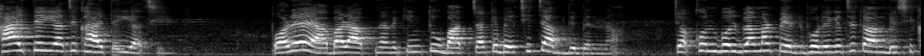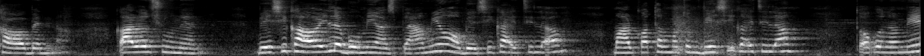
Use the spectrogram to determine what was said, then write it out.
খাইতেই আছি খাইতেই আছি। পরে আবার আপনারা কিন্তু বাচ্চাকে বেশি চাপ দেবেন না। যখন বলবে, আমার পেট ভরে গেছে তখন বেশি খাওয়াবেন না। কারণ শুনেন, বেশি খাওয়াইলে বমি আসবে। আমিও বেশি খাইছিলাম, মার কথার মতন বেশি খাইছিলাম, তখন আমি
